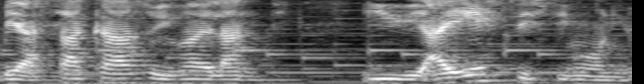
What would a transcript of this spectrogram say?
vea, saca a su hijo adelante. Y hay este testimonio.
